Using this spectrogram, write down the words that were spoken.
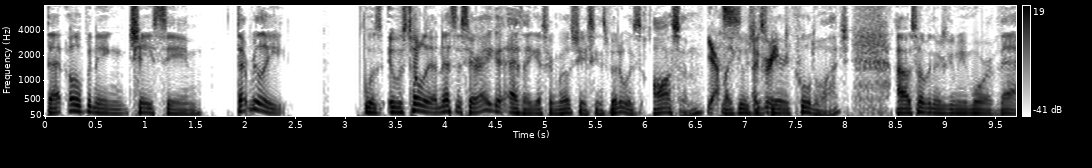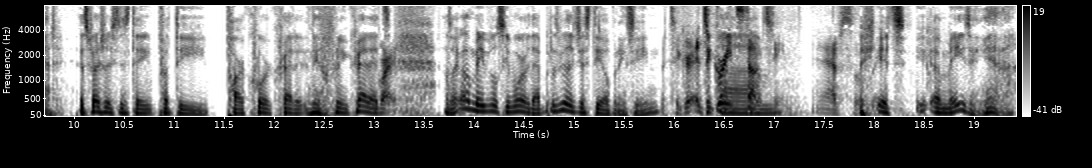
That opening chase scene that really was it was totally unnecessary as I guess for most chase scenes, but it was awesome. Yes, like it was just agreed. very cool to watch. I was hoping there was going to be more of that, especially since they put the parkour credit in the opening credits. right. I was like, oh, maybe we'll see more of that, but it was really just the opening scene. It's a great it's a great Um, stunt scene. Absolutely. It's amazing, yeah.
